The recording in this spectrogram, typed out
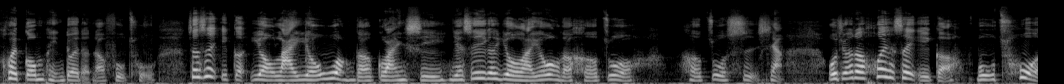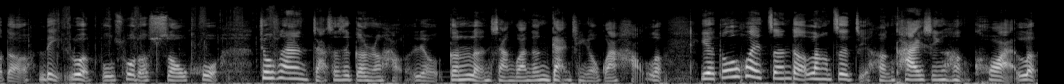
会公平对等的付出，这是一个有来有往的关系，也是一个有来有往的合作合作事项，我觉得会是一个不错的利润，不错的收获。就算假设是跟人好，有跟人相关，跟感情有关好了，也都会真的让自己很开心、很快乐。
